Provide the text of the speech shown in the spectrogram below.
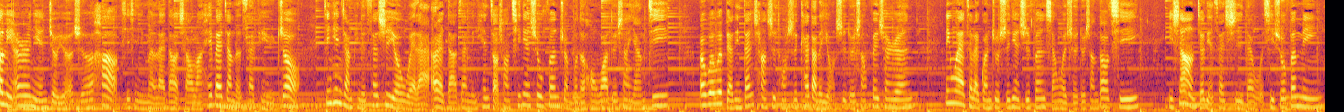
二零二二年九月二十二号，谢谢你们来到小狼黑白奖的赛评宇宙。今天奖品的赛事由未来阿尔达在明天早上七点十五分转播的红袜对上洋基，而微微表定单场是同时开打的勇士对上费城人。另外再来关注十点十分响尾蛇对上道奇。以上焦点赛事带我细说分明。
